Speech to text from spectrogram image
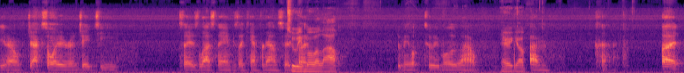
you know, Jack Sawyer and JT. Say his last name because I can't pronounce it. Tuimoloau. Tui Moalau. There you go. Um, but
